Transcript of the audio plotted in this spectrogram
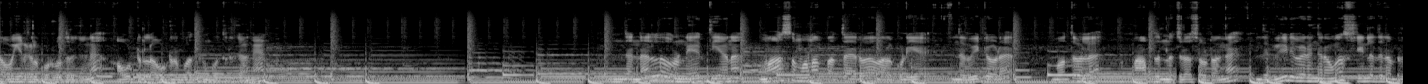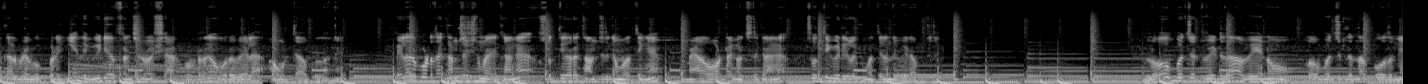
துவைக்கர்கள் போட்டு கொடுத்துருக்காங்க. அவுட்டரில் அவுட்டர் பாத்ரூம் கொடுத்துருக்காங்க. இந்த நல்ல ஒரு நேர்த்தியான மாதமான பத்தாயிரரூபா வரக்கூடிய இந்த வீட்டோட மொத்த விலை நாற்பது லட்ச ரூபா சொல்கிறாங்க இந்த வீடு வேணுங்கிறவங்க ஸ்ரீலத்து நம்பர் கால் பண்ணி புக் பண்ணிக்கங்க. இந்த வீடியோ ஃப்ரெண்ட்ஸ் ஷேர் பண்ணுறாங்க ஒருவேளை அவங்க தேவைப்படலாங்க. பில்லர் போட்டு தான் கன்ஸ்ட்ரக்ஷன் பண்ணியிருக்காங்க. சுற்றி வர காமிச்சிருக்காங்க பார்த்தீங்க மேலே ஓட்டாங்க வச்சுருக்காங்க. சுற்றி வீடுகளுக்கு மத்தியில் இந்த வீடு அமைச்சிருக்கு. லோ பட்ஜெட் வீடு தான் வேணும். லோ பட்ஜெட்டில் தான் போதுங்க.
